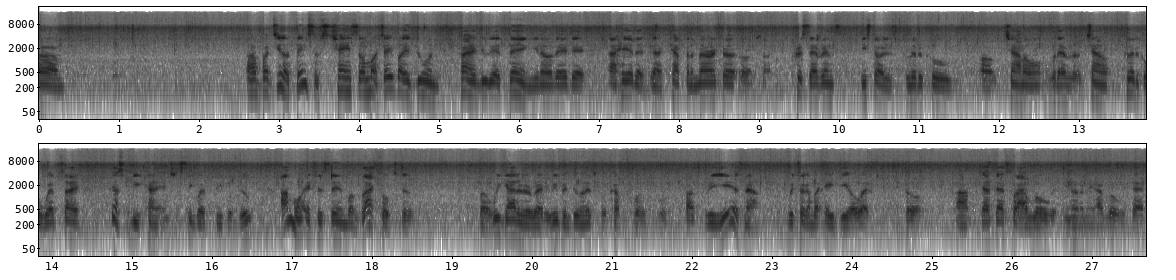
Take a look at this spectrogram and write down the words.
Um, uh, but you know, things have changed so much. Everybody's doing, trying to do their thing. You know, they they. I hear that uh, Captain America, or sorry, Chris Evans, he started his political uh, channel, whatever channel, political website. That's be kind of interesting what people do. I'm more interested in what black folks do. But we got it already. We've been doing this for a couple for, for about three years now. We're talking about ADOS. So uh, that, that's why I roll with. You know what I mean? I roll with that.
